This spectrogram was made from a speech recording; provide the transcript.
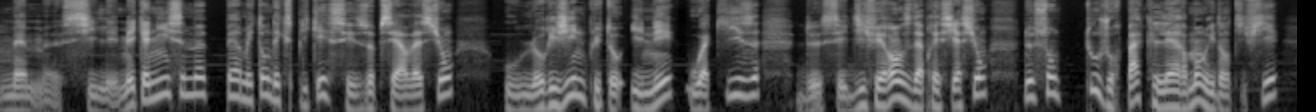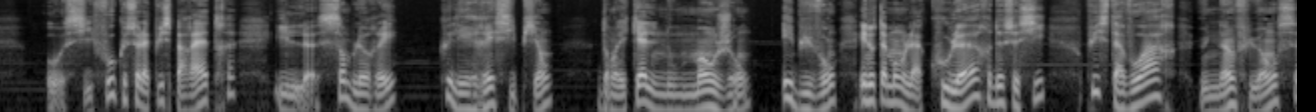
Même si les mécanismes permettant d'expliquer ces observations ou l'origine plutôt innée ou acquise de ces différences d'appréciation ne sont toujours pas clairement identifiés, aussi fou que cela puisse paraître, il semblerait que les récipients dans lesquels nous mangeons et buvons, et notamment la couleur de ceux-ci, puissent avoir une influence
